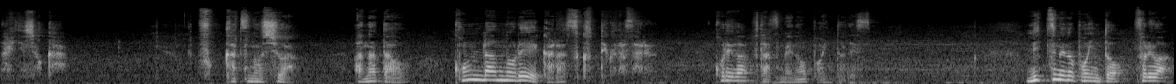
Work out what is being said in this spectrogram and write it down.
ないでしょうか。復活の主はあなたを混乱の霊から救ってくださる。これが2つ目のポイントです。3つ目のポイント。それは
